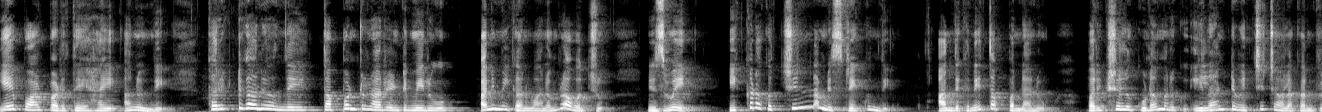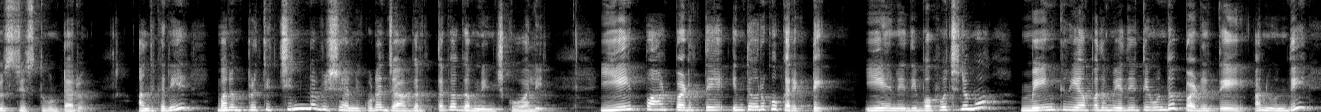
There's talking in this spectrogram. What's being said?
ఏ పాట పడితే హై అని ఉంది కరెక్ట్గానే ఉంది. తప్పంటున్నారేంటి మీరు? అని మీకు అనుమానం రావచ్చు. నిజమే ఇక్కడ ఒక చిన్న మిస్టేక్ ఉంది. అందుకని తప్పన్నాను. పరీక్షలు కూడా మనకు ఇలాంటివి ఇచ్చి చాలా కన్ఫ్యూజ్ చేస్తూ ఉంటారు. అందుకని మనం ప్రతి చిన్న విషయాన్ని కూడా జాగ్రత్తగా గమనించుకోవాలి. ఏ పాట పడితే ఇంతవరకు కరెక్టే. ఏ అనేది బహువచనమో మెయిన్ క్రియాపదం ఏదైతే ఉందో పడితే అని ఉంది.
